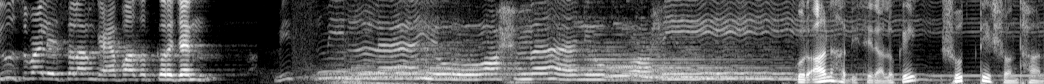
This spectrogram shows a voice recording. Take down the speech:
ইউসুফ আলী ইসলামকে হেফাজত করেছেন। কোরআন হাদিসের আলোকে সত্যের সন্ধান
